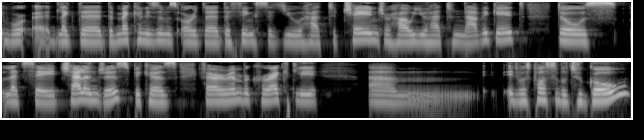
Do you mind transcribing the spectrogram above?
uh, like the the mechanisms or the the things that you had to change or how you had to navigate those, let's say, challenges. Because if I remember correctly um, it was possible to go,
